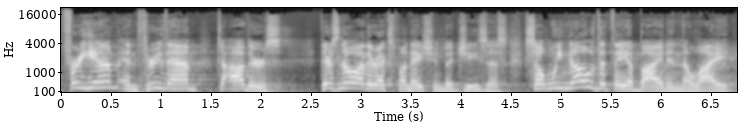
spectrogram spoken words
for him and through them to others. There's no other explanation but Jesus. So we know that they abide in the light.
